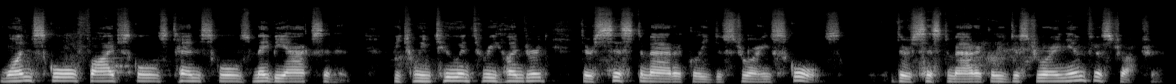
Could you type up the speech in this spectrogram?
One school, five schools, ten schools, maybe accident. Between two and three hundred, they're systematically destroying schools. They're systematically destroying infrastructure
